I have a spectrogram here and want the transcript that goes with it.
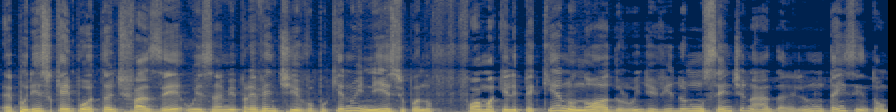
é por isso que é importante fazer o exame preventivo, porque no início, quando forma aquele pequeno nódulo, o indivíduo não sente nada, ele não tem sintoma.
